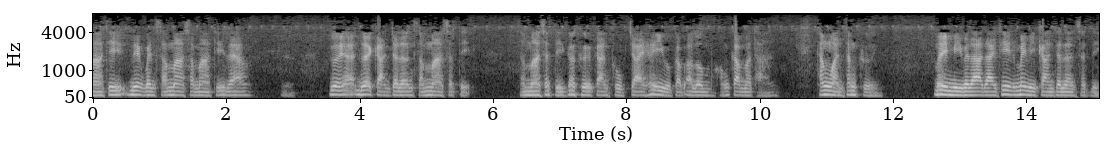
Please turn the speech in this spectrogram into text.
มาธิเรียกเป็นสัมมาสมาธิแล้ว ด้วยด้วยการเจริญสัมมาสติ สัมมาสติก็คือการผูกใจให้อยู่กับอารมณ์ของกรรมฐาน ทั้งวันทั้งคืน ไม่มีเวลาใดที่ไม่มีการเจริญสติ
